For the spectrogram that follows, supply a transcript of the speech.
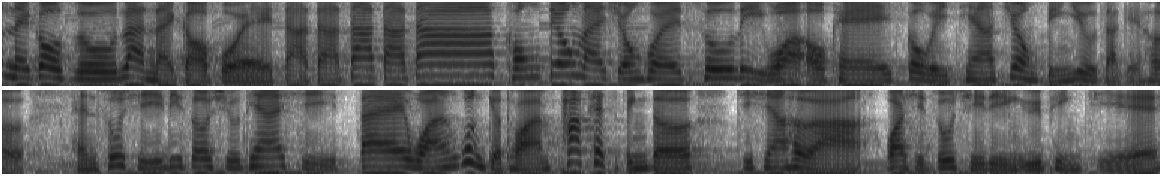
阮的故事，咱来交陪，哒哒哒哒哒，空中来相会，处理我 OK。各位听众朋友，大家好，现出席你所收听的是台湾阮剧团 Parkes 频道，吉祥好啊！我是朱麒麟于品杰，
